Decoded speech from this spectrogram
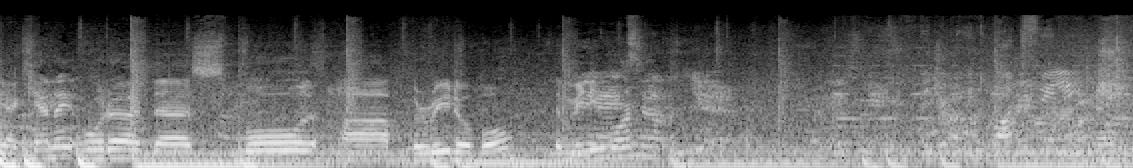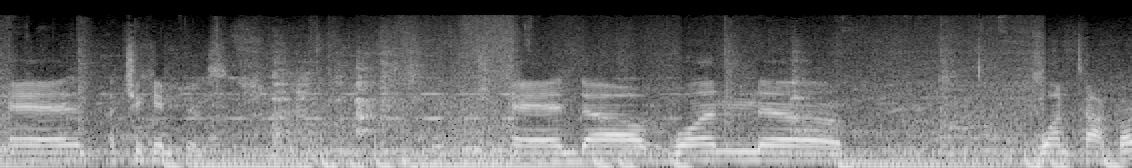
Yeah, can I order the small uh, burrito bowl, the mini one, What feeling? and a chicken, please, and uh, one uh, one taco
